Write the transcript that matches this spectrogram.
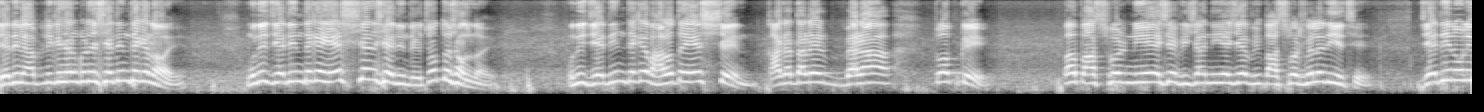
যেদিন অ্যাপ্লিকেশন করেছে, সেদিন থেকে নয়। উনি যেদিন থেকে এসছেন, সেদিন থেকে, চোদ্দ সাল নয়। উনি যেদিন থেকে ভারতে এসছেন, কাটাতারের বেড়া টপকে, বা পাসপোর্ট নিয়ে এসে, ভিসা নিয়ে এসে পাসপোর্ট ফেলে দিয়েছে, যেদিন উনি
